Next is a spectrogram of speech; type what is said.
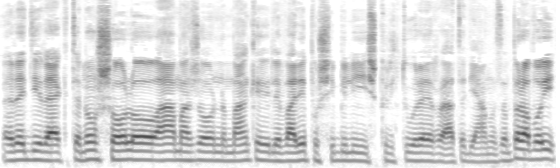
redirect, non solo Amazon, ma anche le varie possibili scritture errate di Amazon. Però voi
